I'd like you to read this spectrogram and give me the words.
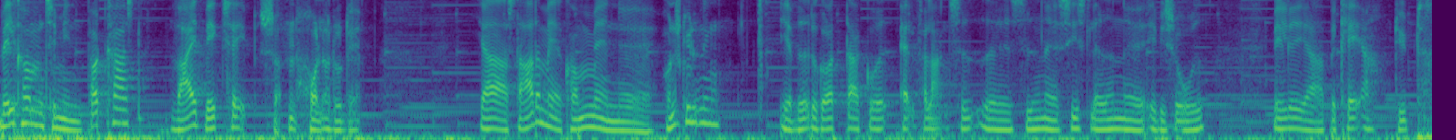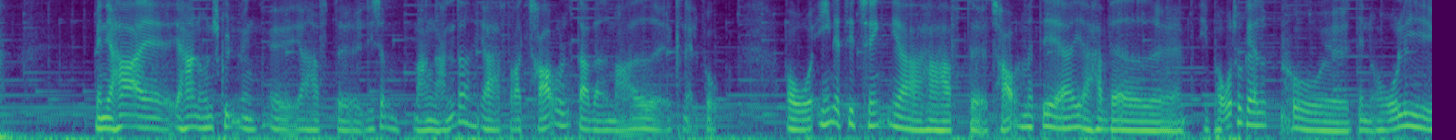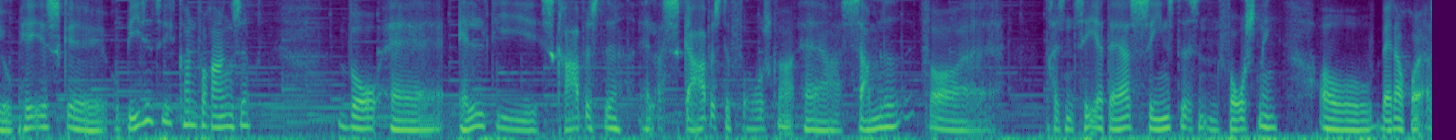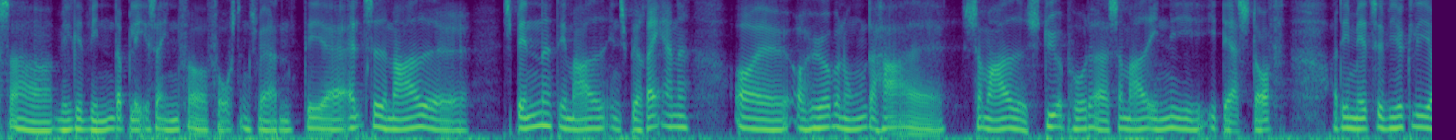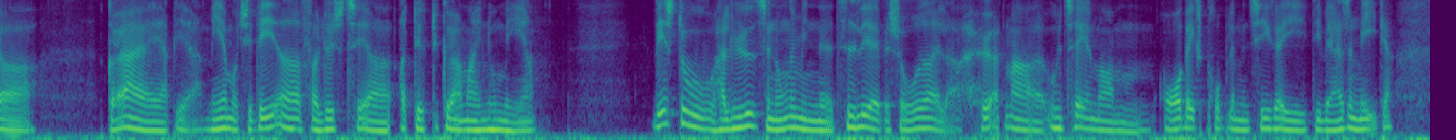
Velkommen til min podcast Vej vægttab, sådan holder du det. Jeg starter med at komme med en øh, undskyldning. Jeg ved det godt, der er gået alt for lang tid øh, siden jeg sidst lavede en øh, episode, hvilket jeg beklager dybt. Men jeg har, øh, jeg har en undskyldning. Øh, jeg har haft, øh, ligesom mange andre, jeg har haft ret travlt. Der har været meget øh, knald på. Og en af de ting, jeg har haft øh, travlt med, det er, at jeg har været øh, i Portugal på øh, den årlige europæiske obesity-konference, hvor alle de skarpeste eller skarpeste forskere er samlet for at præsentere deres seneste sådan, forskning og hvad der rører sig og hvilke vinde der blæser inden for forskningsverdenen. Det er altid meget øh, spændende, det er meget inspirerende, og, øh, og høre på nogen, der har øh, så meget styr på det, og så meget inde i, i deres stof. Og det er med til virkelig at gøre, at jeg bliver mere motiveret og får lyst til at, at dygtiggøre mig endnu mere. Hvis du har lyttet til nogle af mine øh, tidligere episoder, eller hørt mig udtale mig om overvægtsproblematikker i diverse medier,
